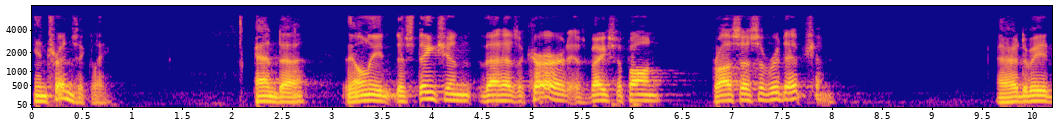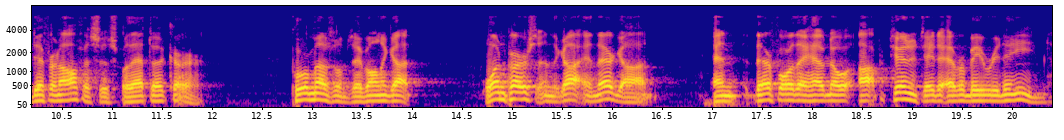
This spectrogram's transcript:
Intrinsically. And uh, the only distinction that has occurred is based upon process of redemption. There had to be different offices for that to occur. Poor Muslims, they've only got one person in the God in their God, And therefore they have no opportunity to ever be redeemed.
